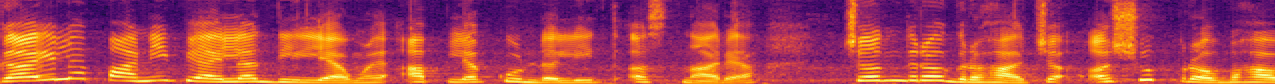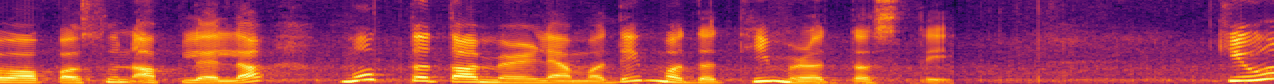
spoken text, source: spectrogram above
गाईला पाणी प्यायला दिल्यामुळे आपल्या कुंडलीत असणाऱ्या चंद्रग्रहाच्या अशुभ प्रभावापासून आपल्याला मुक्तता मिळण्यामध्ये मदतही मिळत असते. किंवा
